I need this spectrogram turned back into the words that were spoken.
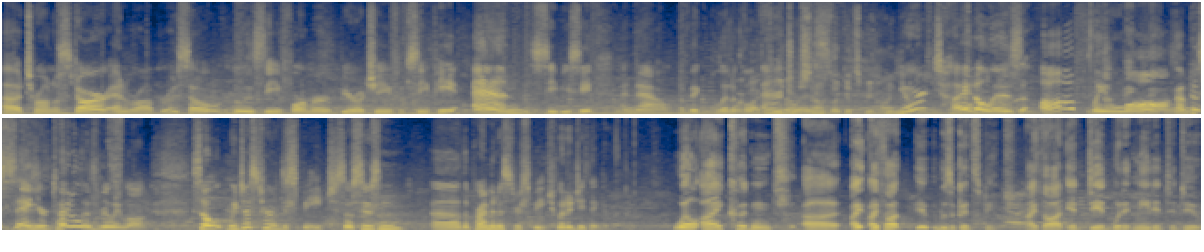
uh, Toronto Star, and Rob Russo, who is the former bureau chief of CP and CBC, and now a big political Boy, my analyst. future sounds like it's behind me. Your title is awfully long. I'm just saying, your title is really long. So we just heard the speech. So Susan, uh, the Prime Minister's speech. What did you think of it? Well, I couldn't. Uh, I, I thought it was a good speech. I thought it did what it needed to do.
